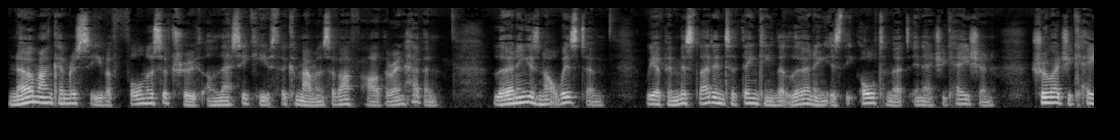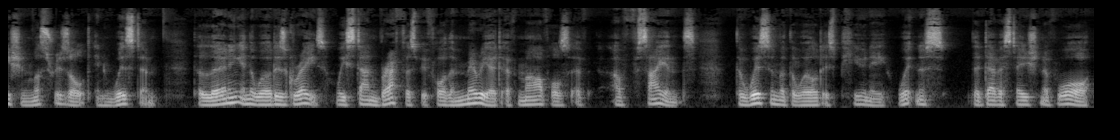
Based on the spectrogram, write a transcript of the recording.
No man can receive a fullness of truth unless he keeps the commandments of our Father in heaven. Learning is not wisdom. We have been misled into thinking that learning is the ultimate in education. True education must result in wisdom. The learning in the world is great. We stand breathless before the myriad of marvels of, of science. The wisdom of the world is puny. Witness the devastation of war.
